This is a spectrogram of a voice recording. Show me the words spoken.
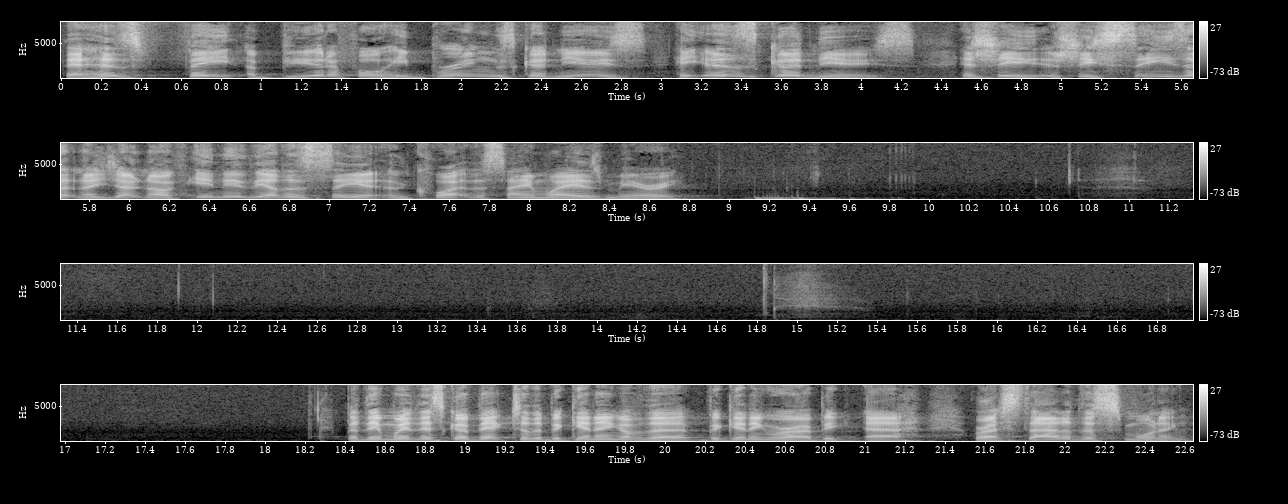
that his feet are beautiful. He brings good news, he is good news. And she, she sees it, and I don't know if any of the others see it in quite the same way as Mary. But then let's go back to the beginning of the beginning where I, be, uh, where I started this morning.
